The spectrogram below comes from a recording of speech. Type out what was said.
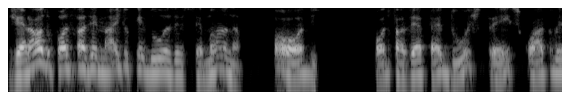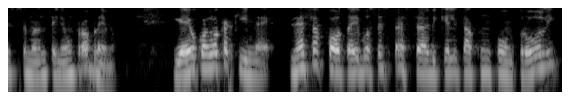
Geraldo, pode fazer mais do que duas vezes por semana? Pode. Pode fazer até duas, três, quatro vezes por semana, não tem nenhum problema. E aí eu coloco aqui, né? Nessa foto aí, vocês percebem que ele está com controle,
